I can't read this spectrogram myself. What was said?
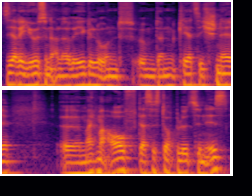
seriös in aller Regel und ähm, dann klärt sich schnell äh, manchmal auf, dass es doch Blödsinn ist.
